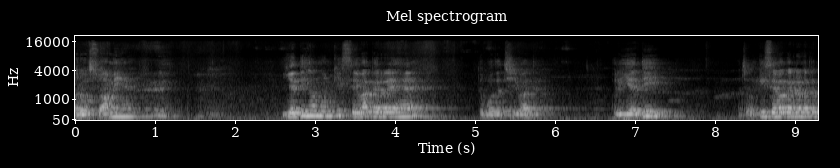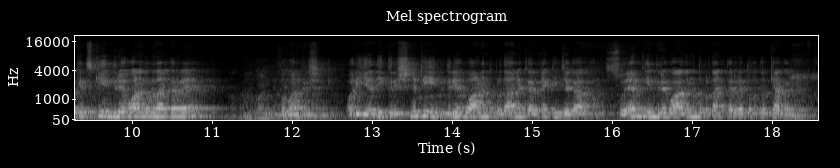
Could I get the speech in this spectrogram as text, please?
और वो स्वामी है। यदि हम उनकी सेवा कर रहे हैं तो बहुत अच्छी बात है। और यदि अच्छा उनकी सेवा कर रहे हैं मतलब किसकी इंद्रियों को आनंद प्रदान कर रहे हैं? भगवान कृष्ण की। और यदि कृष्ण की इंद्रियों को आनंद प्रदान करने की जगह हम स्वयं की इंद्रियों को आनंद प्रदान कर रहे हैं तो मतलब क्या कर रहे हैं?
